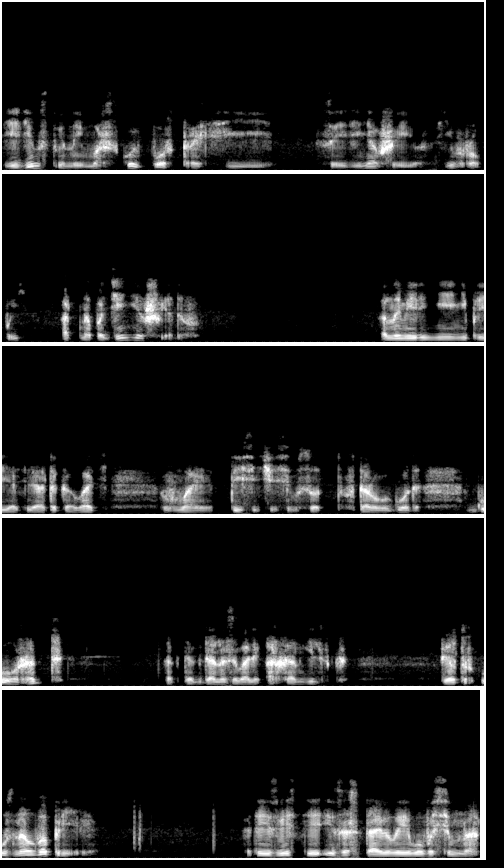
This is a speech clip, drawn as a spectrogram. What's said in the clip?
единственный морской порт России, соединявший ее с Европой, от нападения шведов. О намерении неприятеля атаковать в мае 1702 года город, как тогда называли Архангельск, Петр узнал в апреле. Это известие и заставило его 18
